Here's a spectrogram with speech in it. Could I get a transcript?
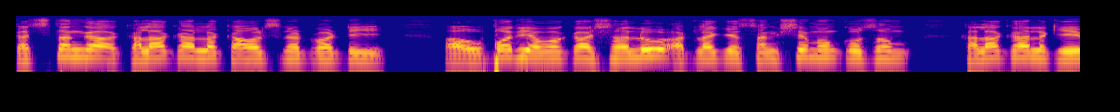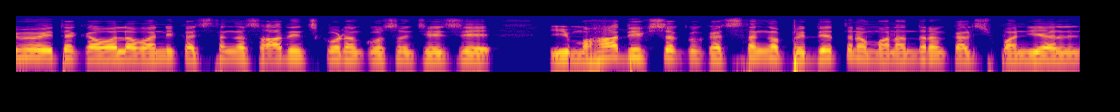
ఖచ్చితంగా కళాకారులకు కావాల్సినటువంటి ఉపాధి అవకాశాలు అట్లాగే సంక్షేమం కోసం కళాకారులకు ఏమేవైతే కావాలో అవన్నీ ఖచ్చితంగా సాధించుకోవడం కోసం చేసే ఈ మహాదీక్షకు ఖచ్చితంగా పెద్ద ఎత్తున మనందరం కలిసి పనిచేయాలి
